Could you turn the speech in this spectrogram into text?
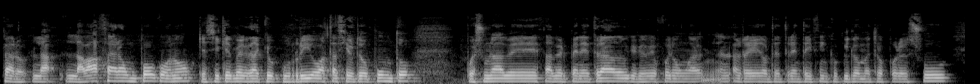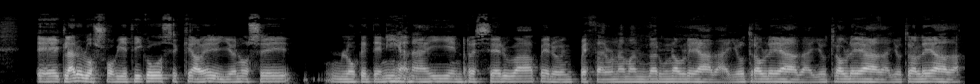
Claro, la, baza era un poco, ¿no? Que sí que es verdad que ocurrió hasta cierto punto, pues una vez haber penetrado, que creo que fueron alrededor de 35 kilómetros por el sur, eh, claro, los soviéticos, es que, a ver, yo no sé lo que tenían ahí en reserva, pero empezaron a mandar una oleada y otra oleada y otra oleada y otra oleada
